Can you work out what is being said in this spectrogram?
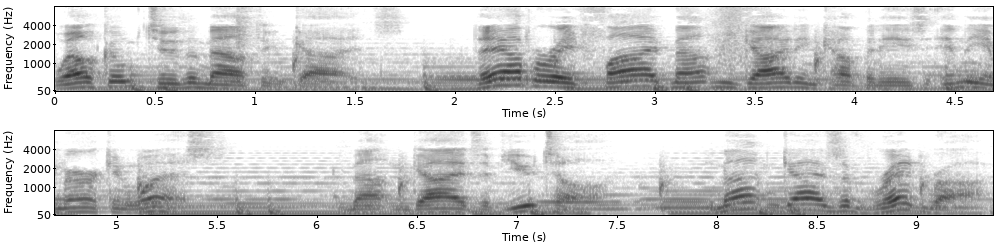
Welcome to the Mountain Guides. They operate five mountain guiding companies in the American West the Mountain Guides of Utah, the Mountain Guides of Red Rock,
